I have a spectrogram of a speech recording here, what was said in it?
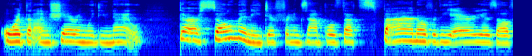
or that I'm sharing with you now. There are so many different examples that span over the areas of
